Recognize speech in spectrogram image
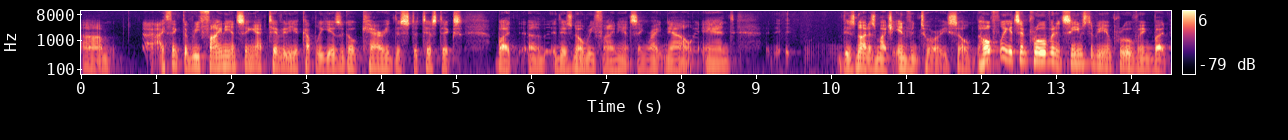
um, I think the refinancing activity a couple of years ago carried the statistics, but uh, there's no refinancing right now. And there's not as much inventory. So hopefully it's improving. It seems to be improving, but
